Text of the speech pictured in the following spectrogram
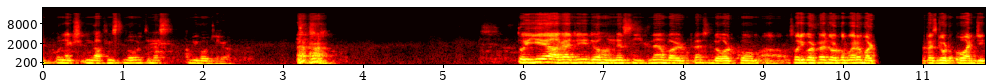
नेट कनेक्शन काफ़ी स्लो है तो बस अभी हो जाएगा। तो ये आ गया जी जो हमने सीखना है word dot com sorry word dot com word dot O R G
